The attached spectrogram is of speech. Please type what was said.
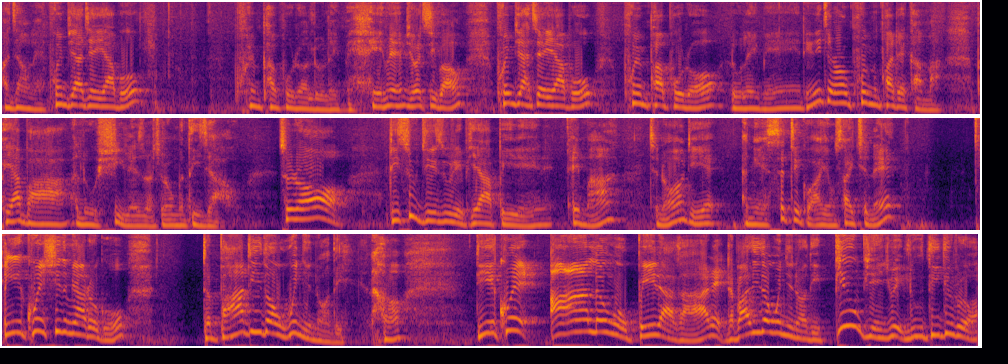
ဘာကြောင့်လဲဖွင့်ပြချက်ရဖို့ဖွင့်ဖတ်ဖို့တော့လိုလိမ့်မယ်အာမင်ပြောကြည့်ပါဦးဖွင့်ပြချက်ရဖို့ဖွင့်ဖတ်ဖို့တော့လိုလိမ့်မယ်ဒီနေ့ကျွန်တော်တို့ဖွင့်မဖတ်တဲ့အခါမှာဖခင်ဘာအလိုရှိလဲဆိုတော့ကျွန်တော်မသိကြဘူးဆိုတော့ ဒီစုဂျေစုတွေဖခင်ပေးတယ်တဲ့အဲ့မှာကျွန်တော်ဒီရဲ့အငယ်၁၁ကိုအယုံစိုက်ခြင်းနဲ့ဒီအခွင့်ရှိသမျှတို့ကိုတပါးတီးသောဝိညာဉ်တော်သည်နော်ဒီအခွင့်အားလုံးကိုပေးတာကတဲ့တပါးသီးသောဝိညာဉ်တော်သည်ပြုပြင်၍လူသီးသူတို့က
